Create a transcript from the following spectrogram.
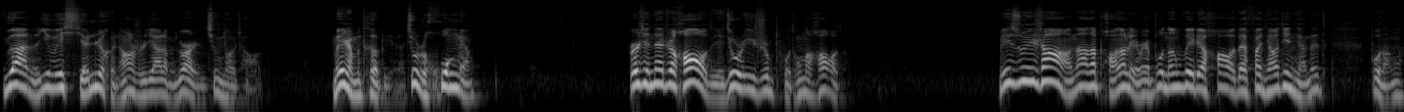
院子因为闲置很长时间了嘛，院里静悄悄的，没什么特别的，就是荒凉。而且那只耗子也就是一只普通的耗子，没追上，那他跑那里边也不能为这耗子再翻墙进去，那不能啊，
